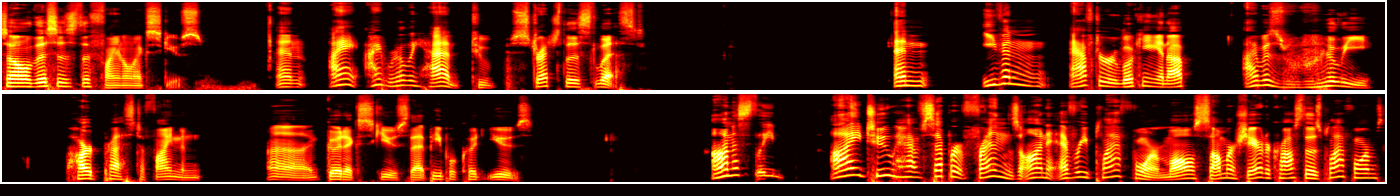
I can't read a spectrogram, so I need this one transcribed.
So this is the final excuse. And I I really had to stretch this list. And even after looking it up, I was really hard pressed to find a uh, good excuse that people could use. Honestly, I too have separate friends on every platform. While some are shared across those platforms,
